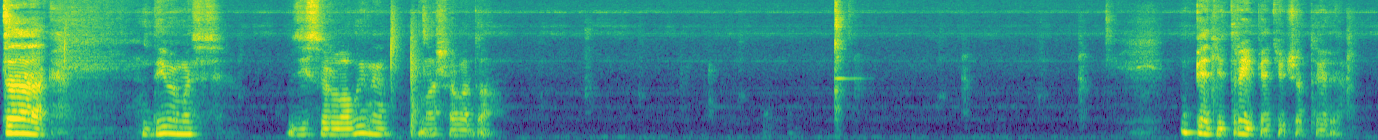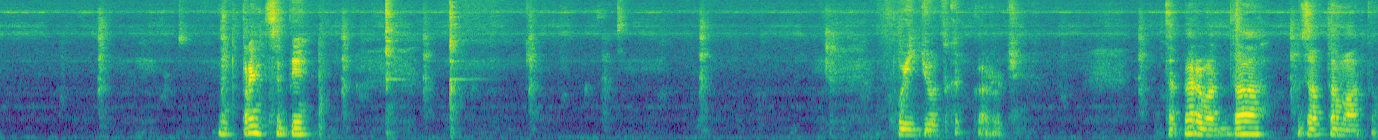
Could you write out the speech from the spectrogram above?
Так. Дивимось зі свердловини наша вода. Ну, 5,3, 5,4. Ну, в принципі. Пойдет, как кажуть. Тепер вода з автомату.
